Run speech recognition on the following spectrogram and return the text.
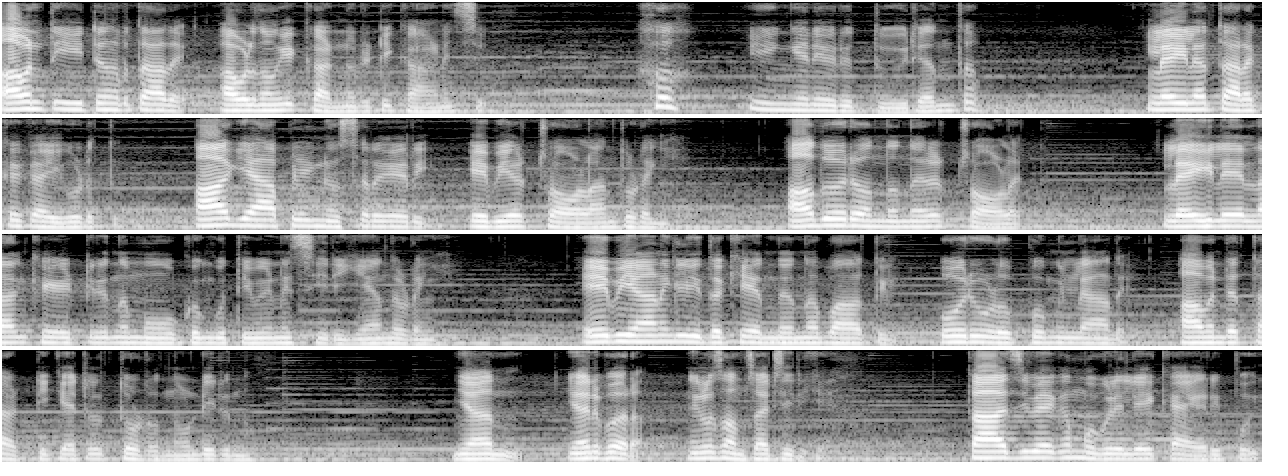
അവൻ തീറ്റ നിർത്താതെ അവൾ നോക്കി കണ്ണുരുട്ടി കാണിച്ചു. ഹോ ഇങ്ങനെ ഒരു ദുരന്തം. ലൈല തറക്ക് കൈകൊടുത്തു ആ ഗ്യാപ്പിൽ നുസർ കയറി എബിയെ ട്രോളാൻ തുടങ്ങി. അതും ഒരു ഒന്നൊന്നര ട്രോളൻ ലൈലയെല്ലാം കേട്ടിരുന്ന് മൂക്കും കുത്തി വീണ് ചിരിക്കാൻ തുടങ്ങി. എബിയാണെങ്കിൽ ഇതൊക്കെ എന്തെന്ന ഭാഗത്തിൽ ഒരു ഉളുപ്പുമില്ലാതെ അവന്റെ തട്ടിക്കയറ്റൽ തുടർന്നുകൊണ്ടിരുന്നു. ഞാൻ ഞാൻ പോരാ നിങ്ങൾ സംസാരിച്ചിരിക്കുക താജ് വേഗം മുകളിലേക്ക് കയറിപ്പോയി.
